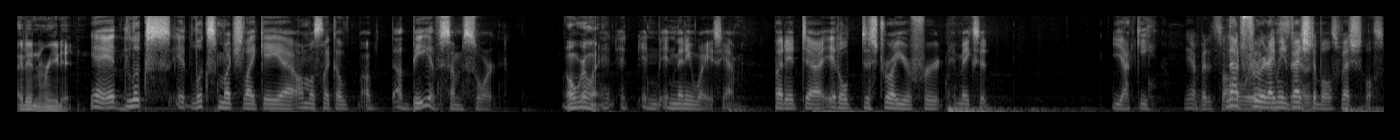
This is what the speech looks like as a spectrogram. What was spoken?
I didn't read it. Yeah, it looks it looks much like a uh, almost like a, a, a bee of some sort Oh, really? in, in, in many ways. Yeah, but it uh, it'll destroy your fruit. It makes it yucky. Yeah, but it's all Not fruit. I mean Santa- vegetables. Vegetables.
